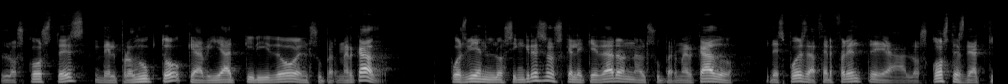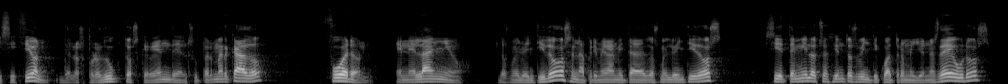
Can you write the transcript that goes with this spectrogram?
los costes del producto que había adquirido el supermercado. Pues bien, los ingresos que le quedaron al supermercado después de hacer frente a los costes de adquisición de los productos que vende el supermercado fueron en el año 2022, en la primera mitad de 2022, 7.824 millones de euros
